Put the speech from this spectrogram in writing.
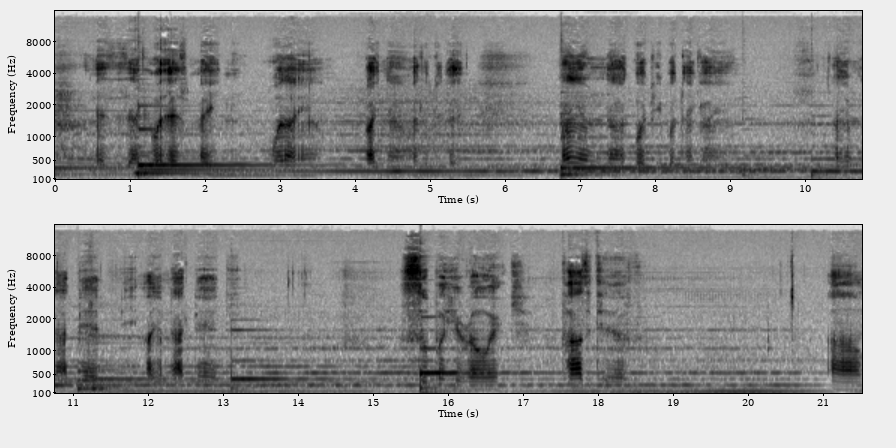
And that's exactly what has made me what I am right now as of today. I am people think I am. I am not that I am not that superheroic, positive um,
